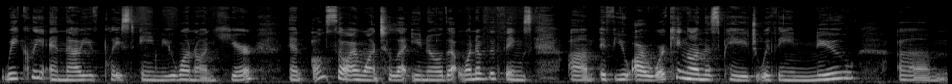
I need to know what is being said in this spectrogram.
weekly and now you've placed a new one on here and also I want to let you know that one of the things um, if you are working on this page with a new um,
